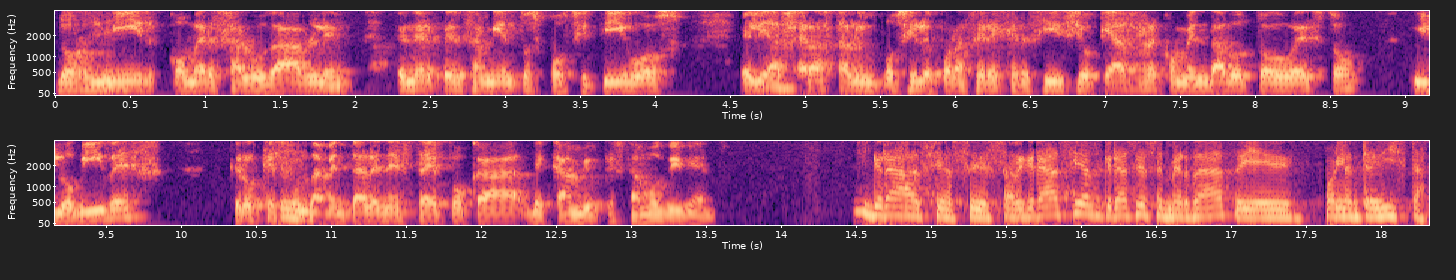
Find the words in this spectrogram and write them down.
dormir, comer saludable, tener pensamientos positivos, el hacer hasta lo imposible por hacer ejercicio, que has recomendado todo esto y lo vives, creo que es fundamental en esta época de cambio que estamos viviendo. Gracias, César. Gracias, gracias en verdad eh, por la entrevista.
